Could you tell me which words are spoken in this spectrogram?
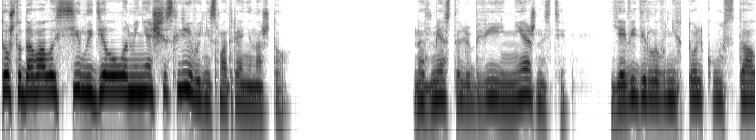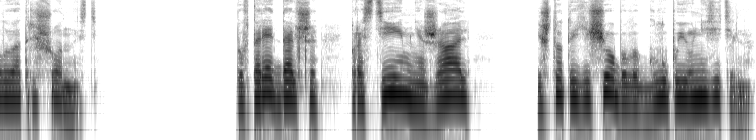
то, что давало силы и делало меня счастливой, несмотря ни на что. Но вместо любви и нежности я видела в них только усталую отрешенность. Повторять дальше «прости, мне жаль» и что-то еще было глупо и унизительно.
